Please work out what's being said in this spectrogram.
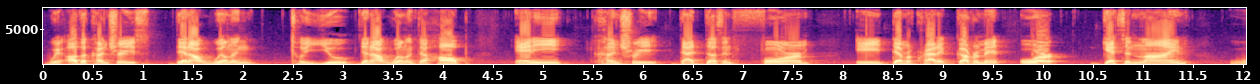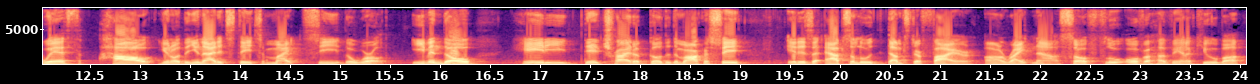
Where other countries, they're not willing to you, they're not willing to help any country that doesn't form a democratic government or gets in line with how you know the United States might see the world. Even though Haiti did try to build a democracy, it is an absolute dumpster fire uh, right now. So flew over Havana, Cuba,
